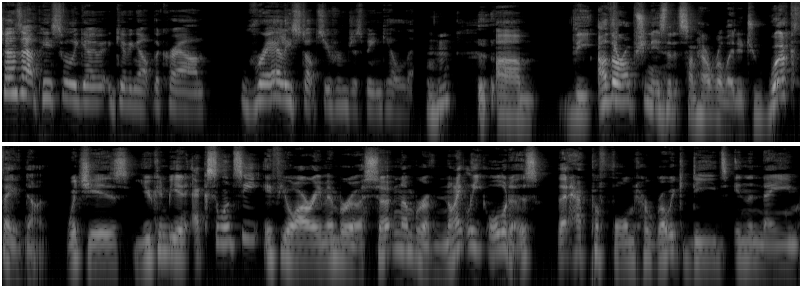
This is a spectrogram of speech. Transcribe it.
Turns out peacefully go- giving up the crown rarely stops you from just being killed. Um, the other option is that it's somehow related to work they've done, which is you can be an excellency if you are a member of a certain number of knightly orders that have performed heroic deeds in the name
